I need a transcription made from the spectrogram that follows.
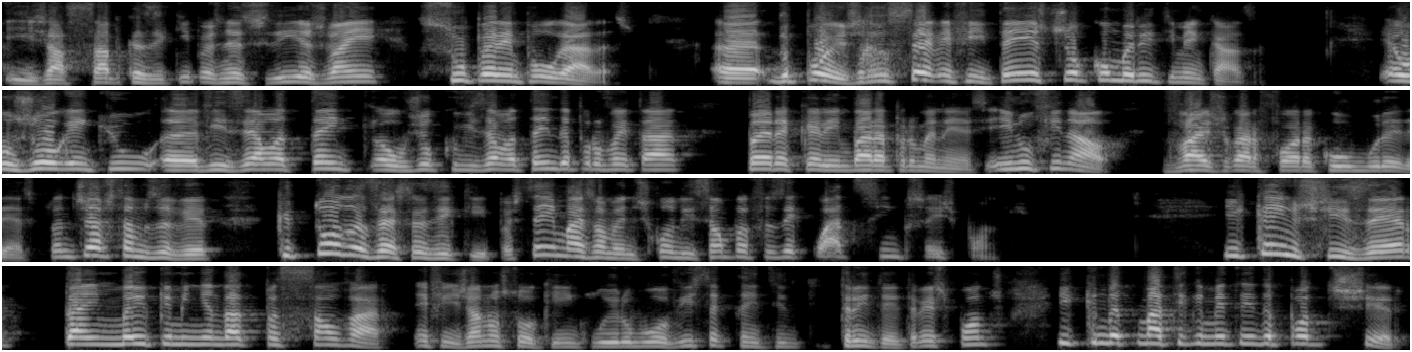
e já se sabe que as equipas nesses dias vêm super empolgadas. Uh, depois recebe, enfim, tem este jogo com o Marítimo em casa. É o jogo em que o uh, Vizela tem, é o jogo que o Vizela tem de aproveitar para carimbar a permanência. E no final vai jogar fora com o Moreirense. Portanto, já estamos a ver que todas estas equipas têm mais ou menos condição para fazer 4, 5, 6 pontos. E quem os fizer tem meio caminho andado para se salvar. Enfim, já não estou aqui a incluir o Boa Vista, que tem 33 pontos e que matematicamente ainda pode descer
